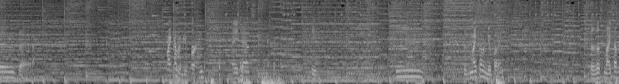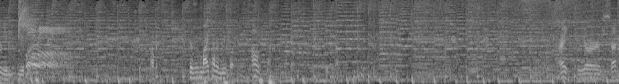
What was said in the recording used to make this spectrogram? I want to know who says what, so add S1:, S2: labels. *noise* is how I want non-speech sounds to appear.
S1: Hello there. Might have a mute button. Any chance? Steve. Steve. Does mic have a mute button? Does this mic have a mute mute button? Okay. Does this mic have a mute button? Oh, no. Okay. Good to know. Alright, so you're set.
